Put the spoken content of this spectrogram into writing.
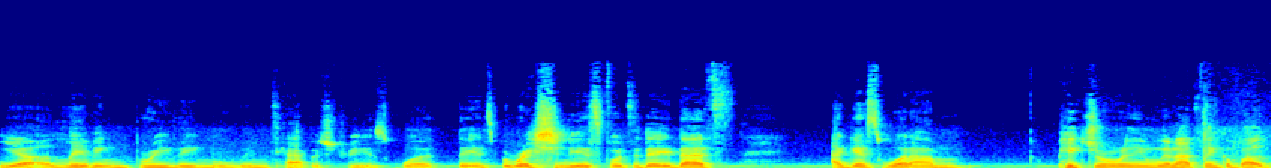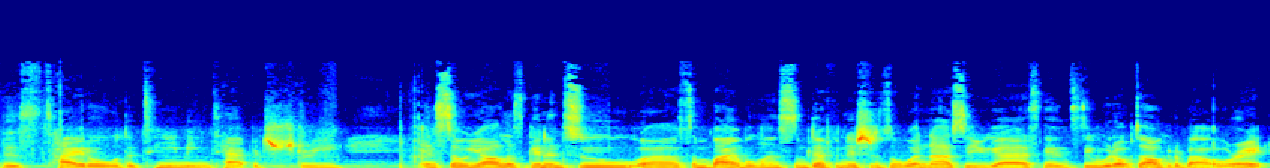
yeah, a living, breathing, moving tapestry is what the inspiration is for today. That's, I guess, what I'm picturing when I think about this title, The Teeming Tapestry. And so, y'all, let's get into uh, some Bible and some definitions and whatnot so you guys can see what I'm talking about, right?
